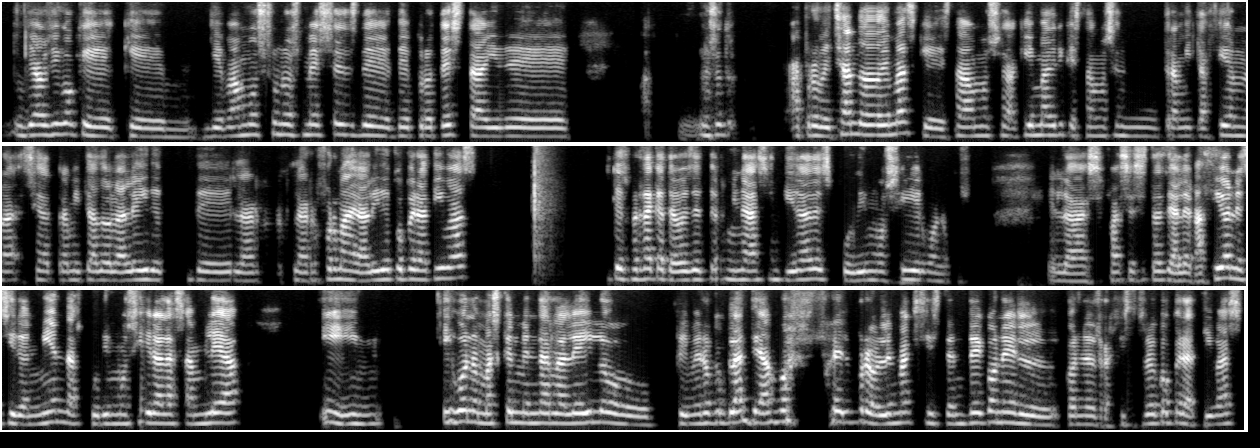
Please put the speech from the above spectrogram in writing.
ya os digo que, que llevamos unos meses de, de protesta y de nosotros aprovechando además que estábamos aquí en Madrid, que estamos en tramitación, se ha tramitado la ley de, la reforma de la ley de cooperativas, que es verdad que a través de determinadas entidades pudimos ir, bueno, pues en las fases estas de alegaciones y de enmiendas, pudimos ir a la asamblea y y bueno, más que enmendar la ley, lo primero que planteamos fue el problema existente con el, con el registro de cooperativas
